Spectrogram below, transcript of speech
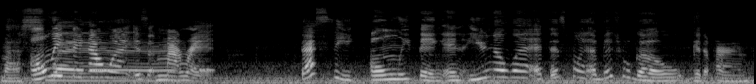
wrap, none of that. my Only thing I want is my wrap. That's the only thing. And you know what? At this point, a bitch will go get a perm.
